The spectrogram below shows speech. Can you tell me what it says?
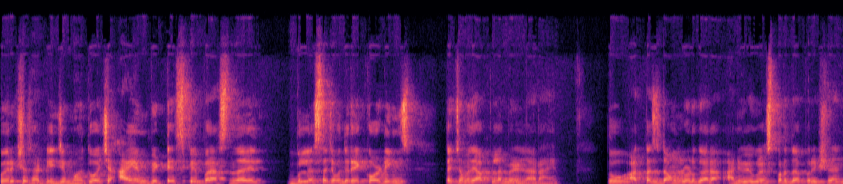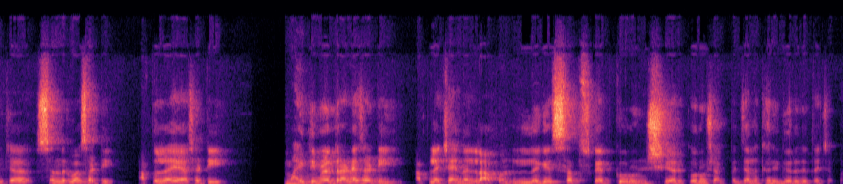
परीक्षेसाठी जे महत्त्वाचे I M P test paper असणार आहेत प्लस त्याच्यामध्ये रेकॉर्डिंग त्याच्यामध्ये आपल्याला मिळणार आहे. तो आताच डाउनलोड करा आणि वेगवेगळ्या स्पर्धा परीक्षांच्या संदर्भासाठी आपल्याला यासाठी माहिती मिळत राहण्यासाठी आपल्या चॅनलला आपण लगेच सबस्क्राईब करून शेअर करू शकता ज्याला खरी गरज आहे त्याच्यावर.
